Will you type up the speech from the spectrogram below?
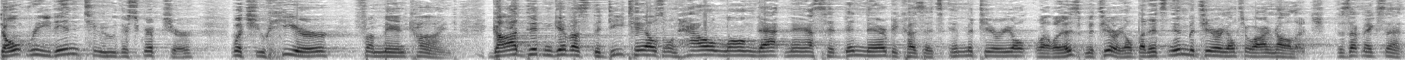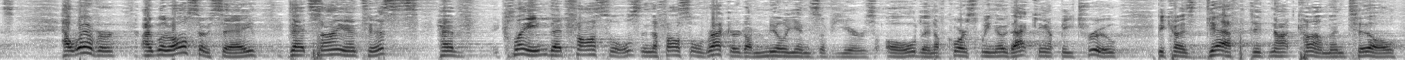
Don't read into the scripture what you hear from mankind. God didn't give us the details on how long that mass had been there because it's immaterial. Well, it is material, but it's immaterial to our knowledge. Does that make sense? However, I would also say that scientists have claimed that fossils in the fossil record are millions of years old. And of course, we know that can't be true because death did not come until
